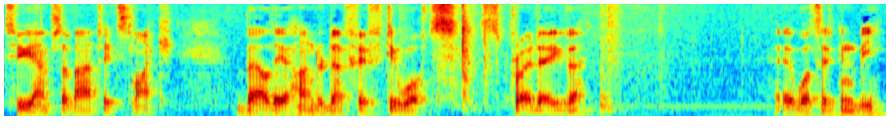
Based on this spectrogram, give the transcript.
2 amps of that, it's like barely 150 watts spread over. Uh, what's it to be?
